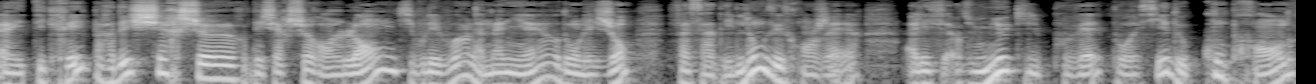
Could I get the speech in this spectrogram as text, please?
a été créé par des chercheurs, des chercheurs en langue qui voulaient voir la manière dont les gens, face à des langues étrangères, allaient faire du mieux qu'ils pouvaient pour essayer de comprendre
